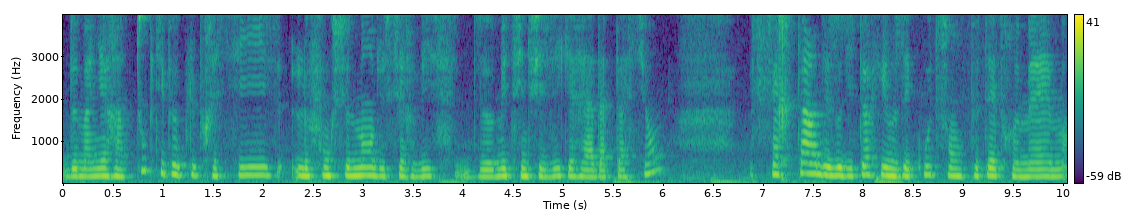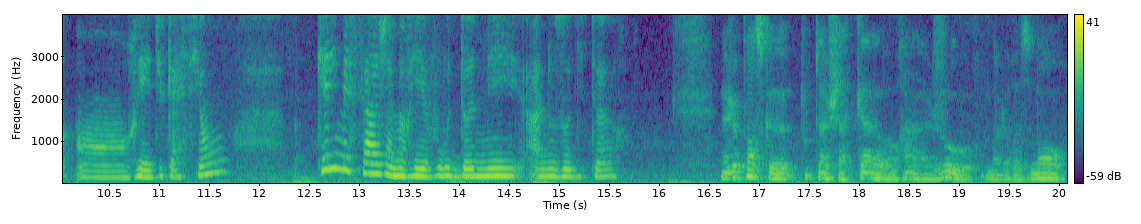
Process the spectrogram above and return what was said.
de manière un tout petit peu plus précise le fonctionnement du service de médecine physique et réadaptation. Certains des auditeurs qui nous écoutent sont peut-être eux-mêmes en rééducation. Quel message aimeriez-vous donner à nos auditeurs? Mais je pense que tout un chacun aura un jour, malheureusement,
